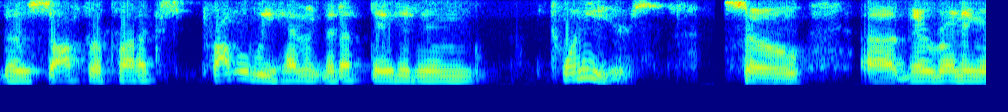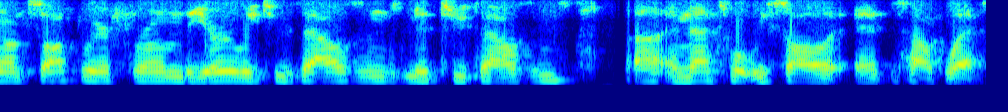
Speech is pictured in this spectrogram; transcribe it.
those software products probably haven't been updated in 20 years. So uh, they're running on software from the early 2000s, mid 2000s, uh, and that's what we saw at Southwest.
